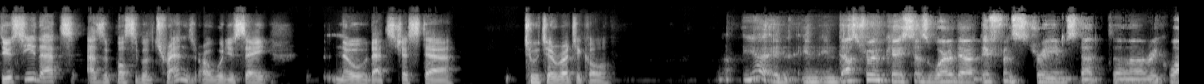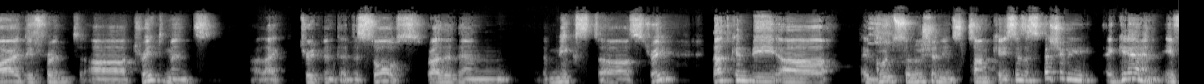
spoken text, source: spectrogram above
Do you see that as a possible trend, or would you say, no, that's just uh, too theoretical? Yeah, in, in industrial cases where there are different streams that uh, require different uh, treatments, like treatment at the source rather than mixed uh, stream, that can be uh, a good solution in some cases, especially again if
